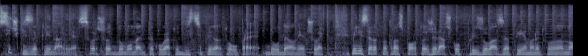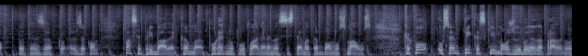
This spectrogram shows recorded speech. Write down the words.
всички заклинания свършват до момента, когато дисциплината опре до отделния човек. Министърът на транспорта Желясков призова за приемането на нов пътен закон. Това се прибавя към поредното отлагане на системата бонус-малус. Какво, освен приказки, може да бъде направено?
